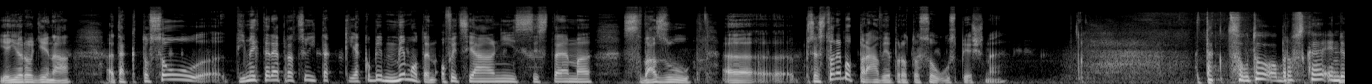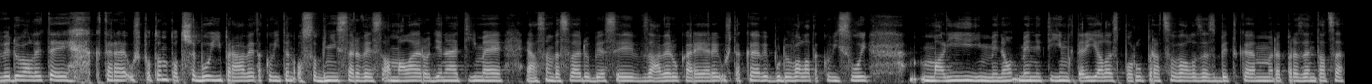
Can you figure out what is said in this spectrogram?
její rodina, eh, tak to jsou týmy, které pracují tak jakoby mimo ten oficiální systém svazů. Přesto nebo právě proto jsou úspěšné? Tak jsou to obrovské individuality, které už potom potřebují právě takový ten osobní servis a malé rodinné týmy. Já jsem ve své době si v závěru kariéry už také vybudovala takový svůj malý mini tým, který ale spolupracoval se zbytkem reprezentace.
